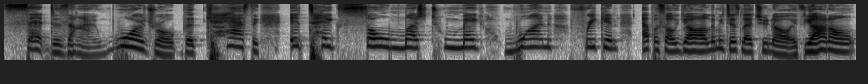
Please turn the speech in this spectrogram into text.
set design, wardrobe, the casting. It takes so much to make one freaking episode, y'all. Let me just let you know if y'all don't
